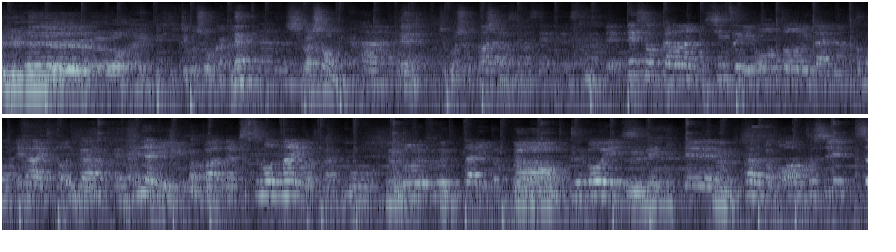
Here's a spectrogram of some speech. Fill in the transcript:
うい。やい。やいやいやいや入ってきて自己紹介ねしましょうみたいな、はい。で自己紹まだ介しすいませんですって。でそっからなんか質疑応答みたいなその偉い人が「え何々はなんか質問ないの?」とかこううん。いろいろ振ったりとうかん。すごいしてきてうん。なんかもうあ私ス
